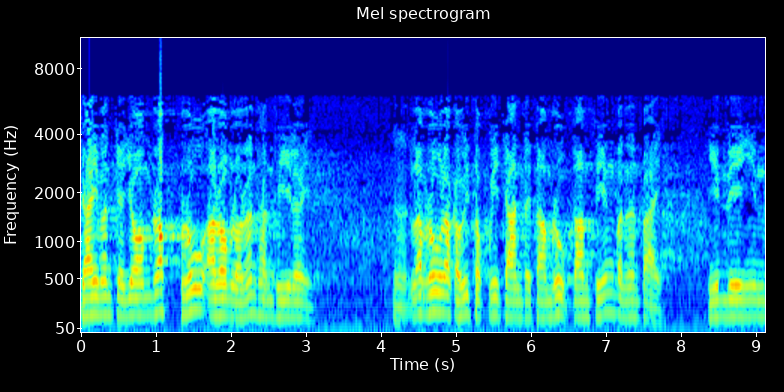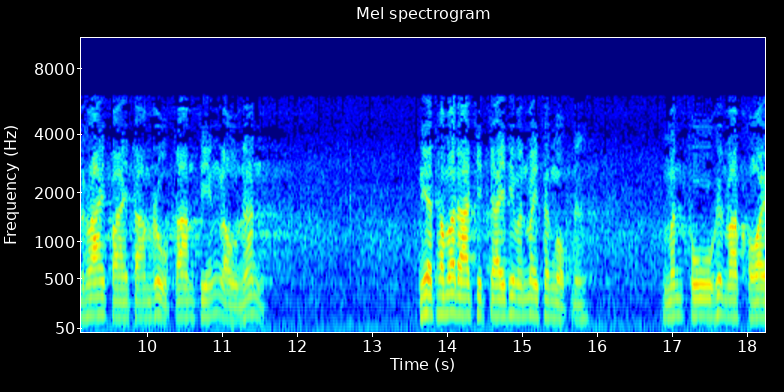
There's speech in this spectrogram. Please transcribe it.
ใจมันจะยอมรับรู้อารมณ์เหล่านั้นทันทีเลยรับรู้แล้วก็วิตกวิจารไปตามรูปตามเสียงบันนั้นไป ยินดียินร้ายไปตามรูปตามเสียงเหล่านั้น เนี่ยธรรมดาจิตใจที่มันไม่สงบนะมันฟูขึ้นมาคอย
